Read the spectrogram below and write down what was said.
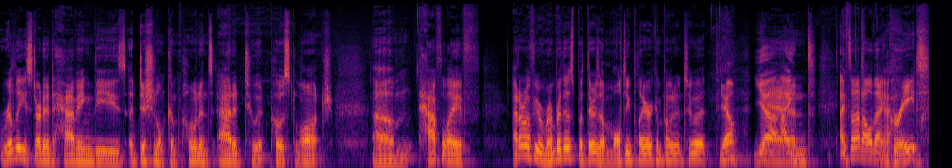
really started having these additional components added to it post launch. Um, Half Life. I don't know if you remember this, but there's a multiplayer component to it. Yeah. yeah, I- and it's not all that yeah. great,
